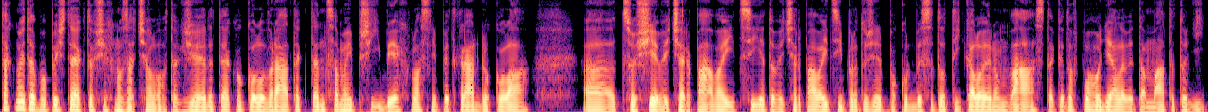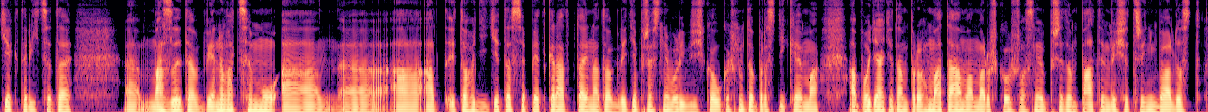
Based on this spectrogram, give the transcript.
tak mi to popište, jak to všechno začalo. Takže jedete jako kolovrátek ten samý příběh vlastně pětkrát dokola, což je vyčerpávající. Je to vyčerpávající, protože pokud by se to týkalo jenom vás, tak je to v pohodě, ale vy tam máte to dítě, který chcete mazlit a věnovat se mu a, eh, a, a i toho dítěte se pětkrát ptají na to, kde tě přesně bolí bříško, ukaž mi to prstíkem a, a pojď já tě tam prohmatám. A Maruška už vlastně při tom pátém vyšetření byla dost,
